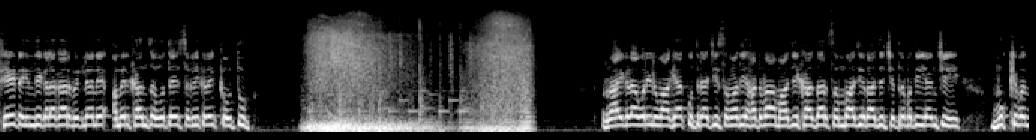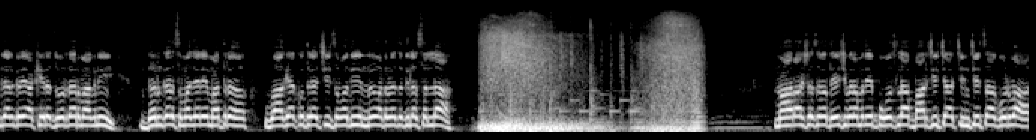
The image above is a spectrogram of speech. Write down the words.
थेट हिंदी कलाकार भेटल्याने आमिर खानचं होते सगळीकडे कौतुक. रायगडावरील वाघ्या कुत्र्याची समाधी हटवा माजी खासदार संभाजीराजे छत्रपती यांची मुख्यमंत्र्यांकडे अखेर जोरदार मागणी. धनगर समाजाने मात्र वाघ्या कुत्र्याची समाधी न हटवण्याचा दिला सल्ला. महाराष्ट्रासह देशभरामध्ये पोहोचला बार्शीच्या चिंचेचा गोडवा.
